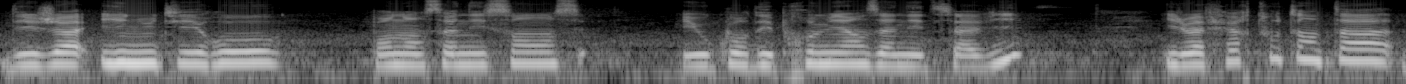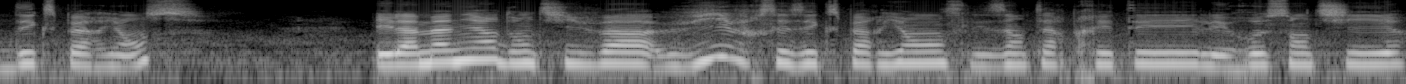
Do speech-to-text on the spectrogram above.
déjà in utero, pendant sa naissance et au cours des premières années de sa vie, il va faire tout un tas d'expériences et la manière dont il va vivre ces expériences, les interpréter, les ressentir,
